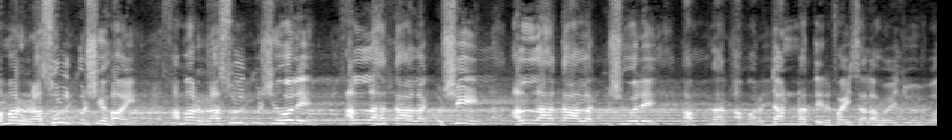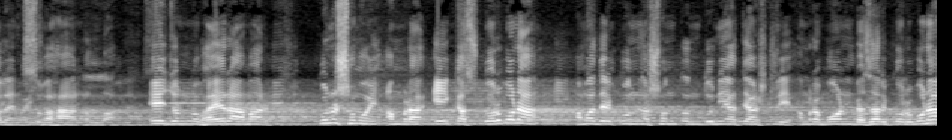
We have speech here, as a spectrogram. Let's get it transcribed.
আমার রাসুল খুশি হয়, আমার রাসুল খুশি হলে আল্লাহ তাআলা খুশি, আল্লাহ তাআলা খুশি হলে আপনার আমার জান্নাতের ফয়সালা হয়ে যাবে বলেন সুবাহান আল্লাহ এই জন্য ভাইয়েরা আমার, কোনো সময় আমরা এই কাজ করব না, আমাদের কন্যা সন্তান দুনিয়াতে আসলে আমরা মন বেজার করব না,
